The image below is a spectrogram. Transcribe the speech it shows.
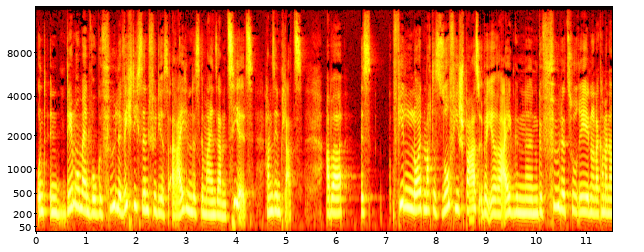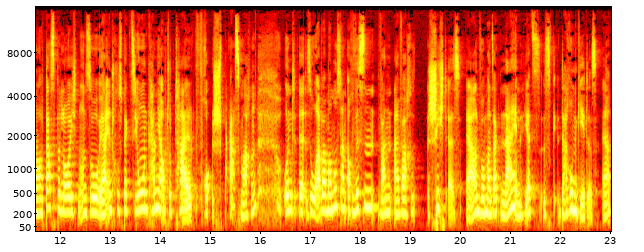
Und in dem Moment, wo Gefühle wichtig sind für das Erreichen des gemeinsamen Ziels, haben sie einen Platz. Aber es vielen Leuten macht es so viel Spaß, über ihre eigenen Gefühle zu reden und dann kann man dann auch das beleuchten und so. Ja, Introspektion kann ja auch total Spaß machen und äh, so, aber man muss dann auch wissen, wann einfach Schicht ist, ja, und wo man sagt, nein, jetzt ist, darum geht es, ja.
